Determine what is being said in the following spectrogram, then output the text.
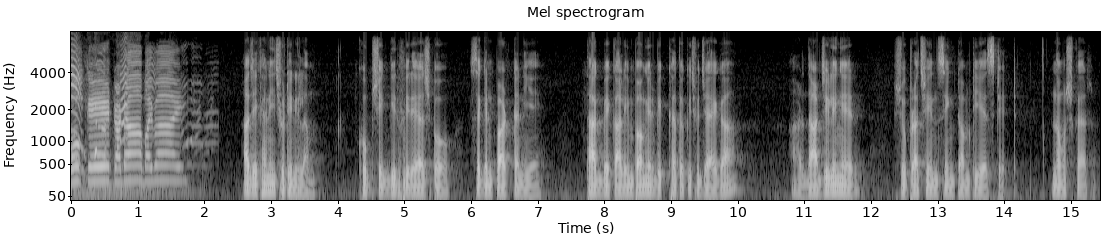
ओके टाटा बाय बाय আজ এখানেই ছুটি নিলাম। খুব শিগগির ফিরে আসব সেকেন্ড পার্টটা নিয়ে। থাকবে কালিম্পংয়ের বিখ্যাত কিছু জায়গা আর দার্জিলিংয়ের সুপ্রাচীন সিংটম টি এস্টেট। নমস্কার।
